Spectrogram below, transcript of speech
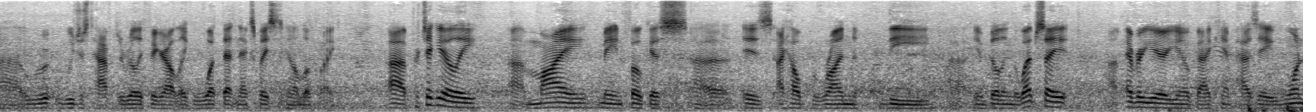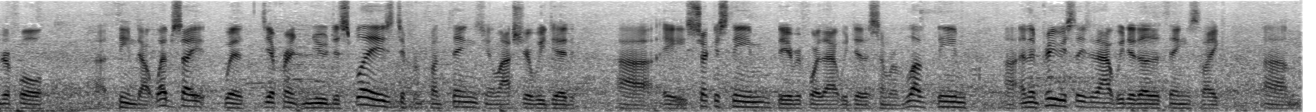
uh, we just have to really figure out like what that next place is going to look like. Uh, particularly, uh, my main focus uh, is I help run the uh, you know, building the website. Uh, every year, you know, BADCamp has a wonderful themed out website with different new displays, different fun things. You know, last year we did a circus theme. The year before that, we did a summer of love theme, and then previously to that, we did other things like um,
